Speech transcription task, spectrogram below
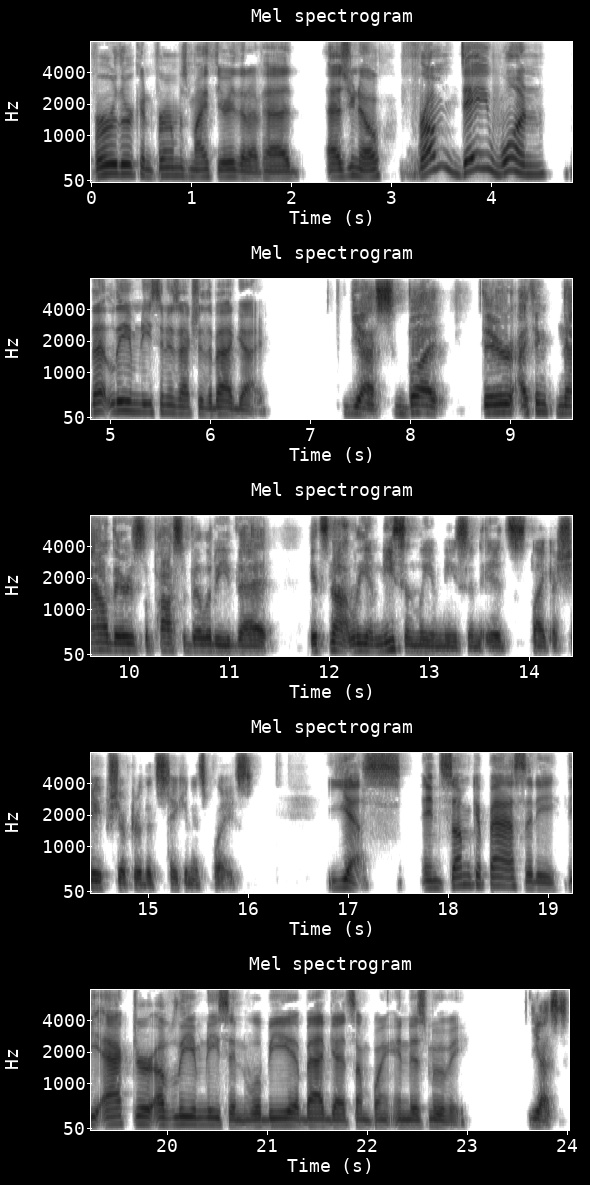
further confirms my theory that I've had, as you know, from day one that Liam Neeson is actually the bad guy. Yes, but there, I think now there's the possibility that it's not Liam Neeson. Liam Neeson. It's like a shapeshifter that's taken its place. Yes, in some capacity, the actor of Liam Neeson will be a bad guy at some point in this movie. Yes.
